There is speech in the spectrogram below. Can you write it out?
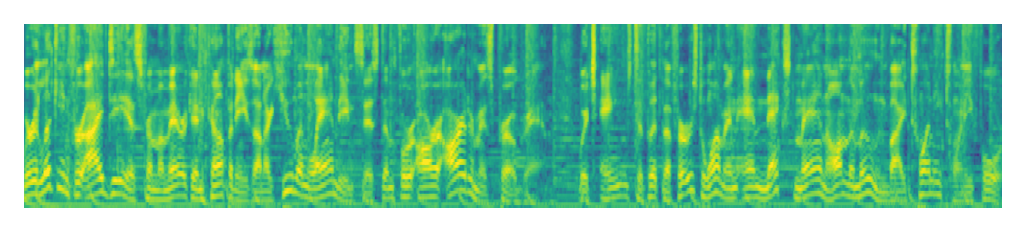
We're looking for ideas from American companies on a human landing system for our Artemis program, which aims to put the first woman and next man on the moon by 2024.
